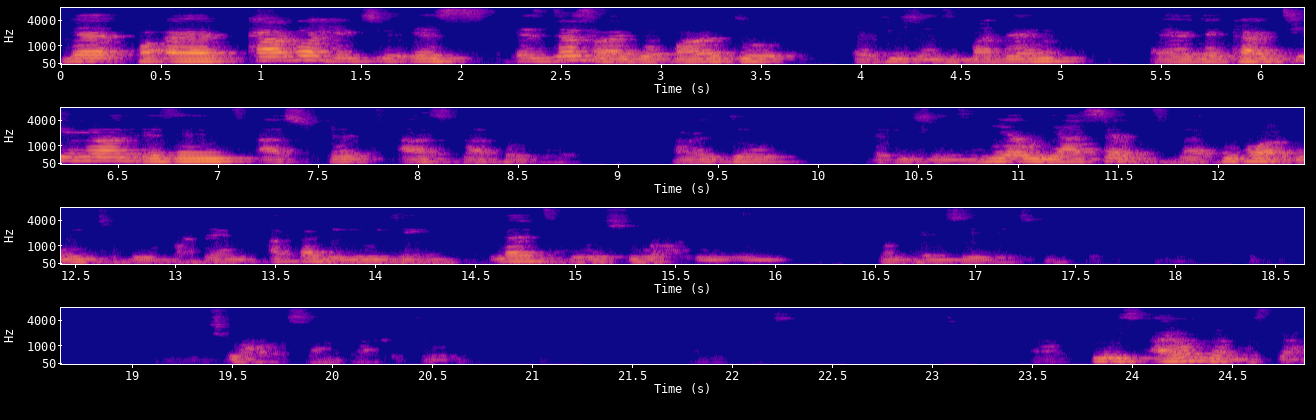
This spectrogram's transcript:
the uh, Hicks is, is just like the Pareto efficiency, but then uh, the criterion isn't as strict as that of the Pareto efficiency. Here we accept that people are going to lose, but then after the losing, let those who are winning compensate these people. Some. Uh, please, I hope you understand.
